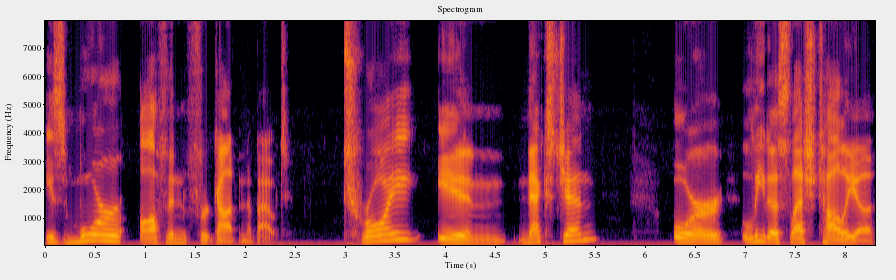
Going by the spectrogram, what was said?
is more often forgotten about? Troi in Next Gen or Lyta slash Talia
